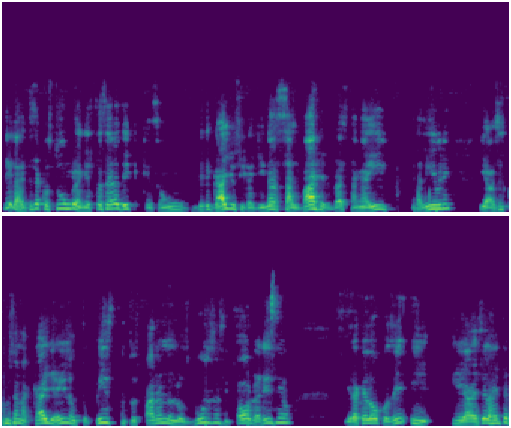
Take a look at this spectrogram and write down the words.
de, la gente se acostumbra en estas áreas de que son de gallos y gallinas salvajes, ¿verdad? Están ahí en la libre y a veces cruzan la calle ahí en la autopista, entonces paran los buses y todo, rarísimo. Mira qué loco, ¿sí? Y, y a veces la gente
